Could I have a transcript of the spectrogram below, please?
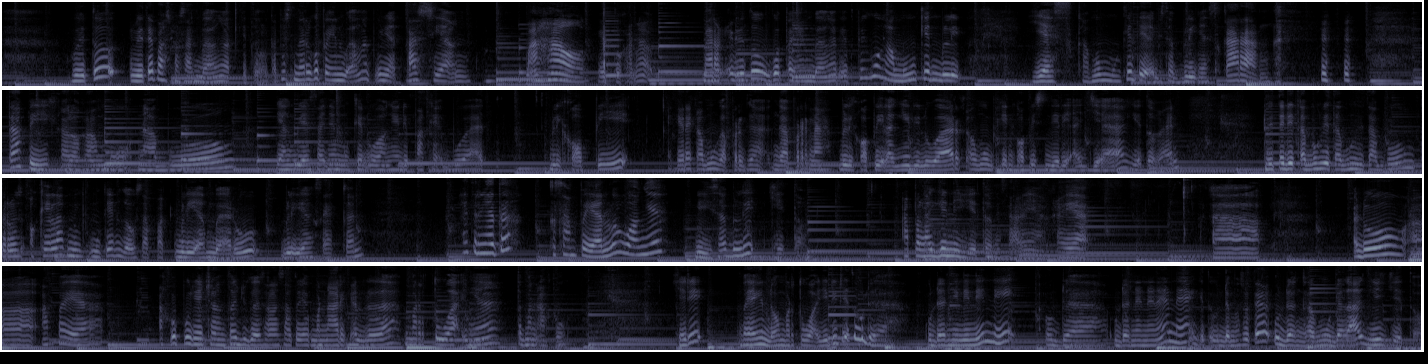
gue itu duitnya pas-pasan banget gitu. Loh tapi sebenarnya gue pengen banget punya tas yang mahal gitu. Karena merek ini tuh gue pengen banget gitu. tapi gue nggak mungkin beli. Yes kamu mungkin tidak bisa belinya sekarang. Tapi kalau kamu nabung yang biasanya mungkin uangnya dipakai buat beli kopi akhirnya kamu nggak pernah nggak pernah beli kopi lagi di luar. Kamu bikin kopi sendiri aja gitu kan duitnya ditabung ditabung ditabung. Terus oke okay lah mungkin nggak usah pak beli yang baru beli yang second. Eh ternyata kesampaian lo uangnya bisa beli gitu. Apalagi nih gitu misalnya. Kayak uh, aduh uh, apa ya aku punya contoh juga salah satu yang menarik adalah mertuanya teman aku. Jadi bayangin dong mertua. Jadi dia tuh udah udah nini nini udah udah nenek nenek gitu. Udah maksudnya udah nggak muda lagi gitu.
